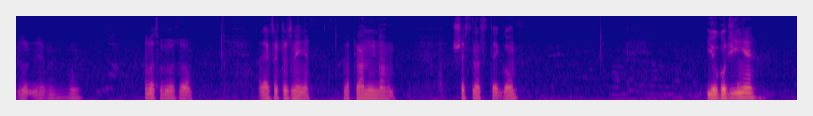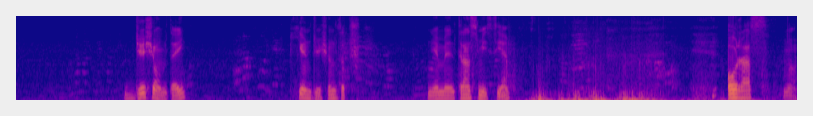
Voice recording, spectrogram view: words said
no, nie wiem, no. To było to. Ale jak coś to zmienię. Zaplanuj na 16 i o godzinie 10 50 zaczniemy transmisję. Oraz no.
